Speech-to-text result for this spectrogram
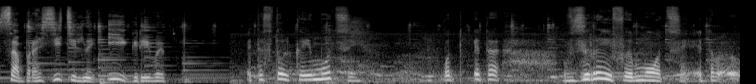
сообразительны и игривы. это столько эмоций. Вот это взрыв эмоций. Это э,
